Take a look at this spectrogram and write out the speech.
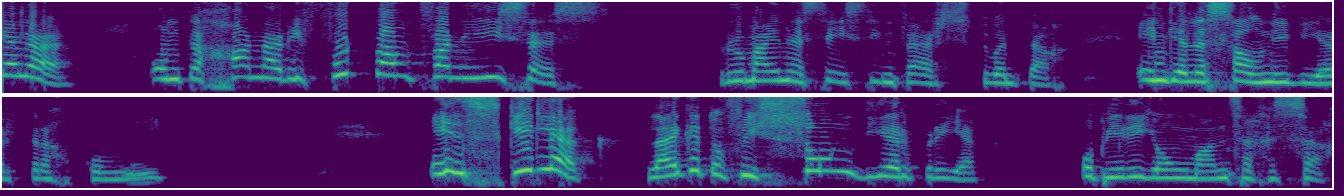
julle om te gaan na die voetbank van Jesus. Romeine 16 vers 20 en jy sal nie weer terugkom nie. En skielik lyk dit of die son deurbreek op hierdie jong man se gesig.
